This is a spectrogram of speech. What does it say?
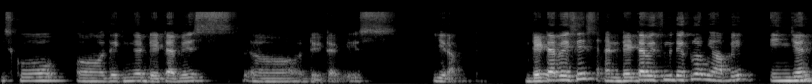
इसको देखेंगे डेटाबेस डेटाबेस ये रहा. डेटाबेसेस एंड डेटाबेस में देख लो अब यहाँ पे engine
